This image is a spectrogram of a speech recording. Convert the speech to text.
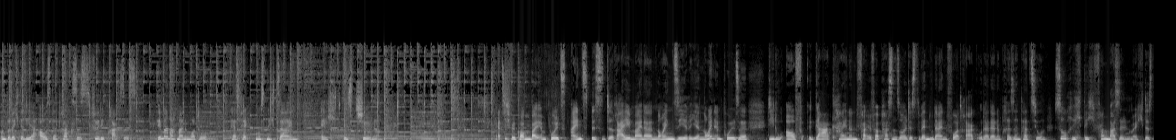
und berichte dir aus der Praxis für die Praxis. Immer nach meinem Motto, perfekt muss nicht sein, echt ist schöner. Herzlich willkommen bei Impuls 1 bis 3 meiner neuen Serie. Neun Impulse, die du auf gar keinen Fall verpassen solltest, wenn du deinen Vortrag oder deine Präsentation so richtig vermasseln möchtest.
